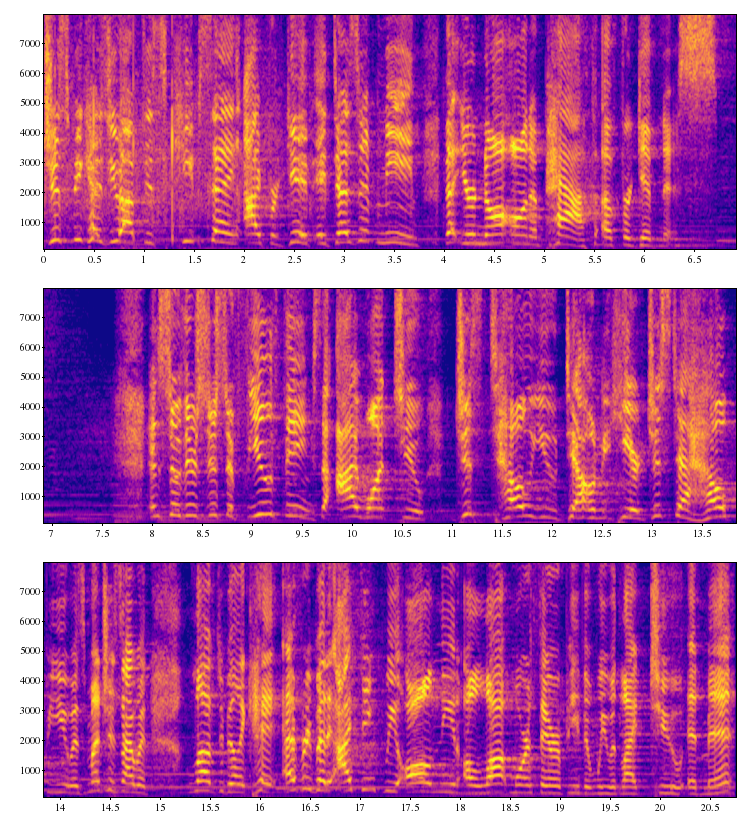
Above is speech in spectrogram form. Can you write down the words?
Just because you have to keep saying, I forgive, it doesn't mean that you're not on a path of forgiveness. And so there's just a few things that I want to just tell you down here, just to help you, as much as I would love to be like, hey, everybody, I think we all need a lot more therapy than we would like to admit.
